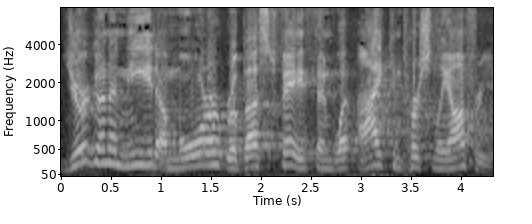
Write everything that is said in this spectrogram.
you're going to need a more robust faith than what I can personally offer you.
